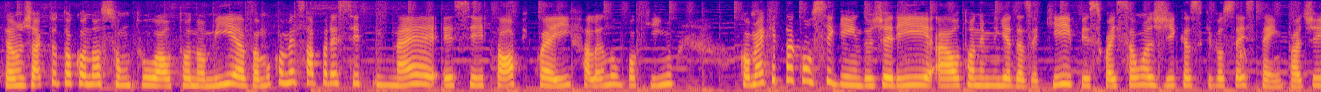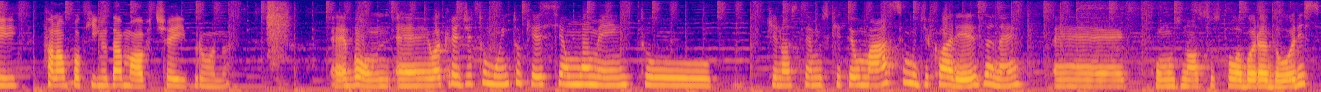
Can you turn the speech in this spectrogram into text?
Então, já que tu tocou no assunto autonomia, vamos começar por esse, né, esse tópico aí, falando um pouquinho como é que está conseguindo gerir a autonomia das equipes? Quais são as dicas que vocês têm? Pode falar um pouquinho da Movit aí, Bruna. É bom, é, eu acredito muito que esse é um momento que nós temos que ter o máximo de clareza, né, é, com os nossos colaboradores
